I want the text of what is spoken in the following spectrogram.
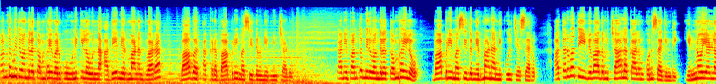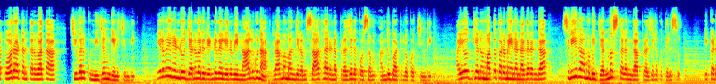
పంతొమ్మిది వందల తొంభై వరకు ఉనికిలో ఉన్న అదే నిర్మాణం ద్వారా బాబర్ అక్కడ బాబ్రీ మసీదును నిర్మించాడు. కానీ పంతొమ్మిది వందల తొంభైలో బాబ్రీ మసీదు నిర్మాణాన్ని కూల్చేశారు. ఆ తర్వాత ఈ వివాదం చాలా కాలం కొనసాగింది. ఎన్నో ఏళ్ళ పోరాటం తర్వాత చివరకు నిజం గెలిచింది. ఇరవై రెండు జనవరి రెండు వేల ఇరవై నాలుగున రామమందిరం సాధారణ ప్రజల కోసం అందుబాటులోకి వచ్చింది అయోధ్యను మతపరమైన నగరంగా శ్రీరాముడి జన్మస్థలంగా ప్రజలకు తెలుసు. ఇక్కడ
